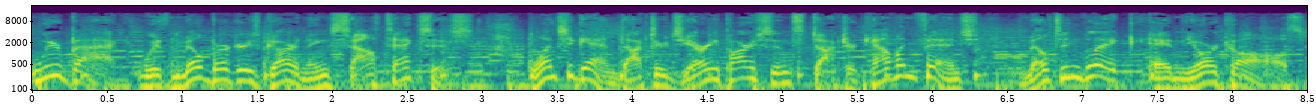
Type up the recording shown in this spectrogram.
We're back with Milberger's Gardening South Texas. Once again, Dr. Jerry Parsons, Dr. Calvin Finch, Milton Glick, and your calls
